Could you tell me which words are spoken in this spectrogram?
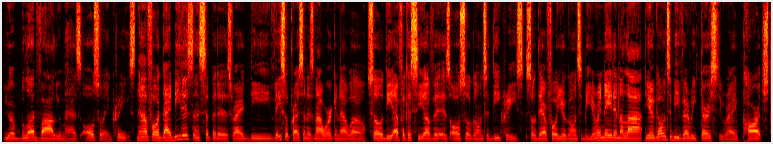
your blood volume has also increased. Now for diabetes insipidus, right, the vasopressin is not working that well. So the efficacy of it is also going to decrease. So therefore, you're going to to be urinating a lot. You're going to be very thirsty, right? Parched.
